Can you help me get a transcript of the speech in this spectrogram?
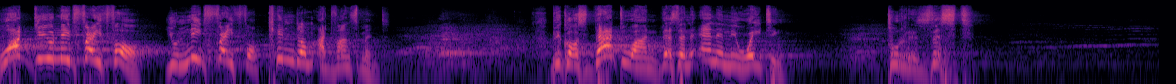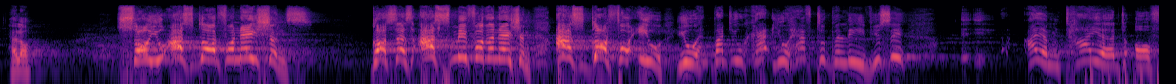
what do you need faith for? You need faith for kingdom advancement. Because that one, there's an enemy waiting to resist. Hello? So you ask God for nations. God says, Ask me for the nation. Ask God for you. you but you, ha- you have to believe. You see, I am tired of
